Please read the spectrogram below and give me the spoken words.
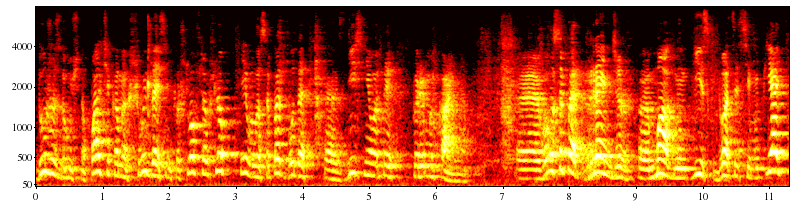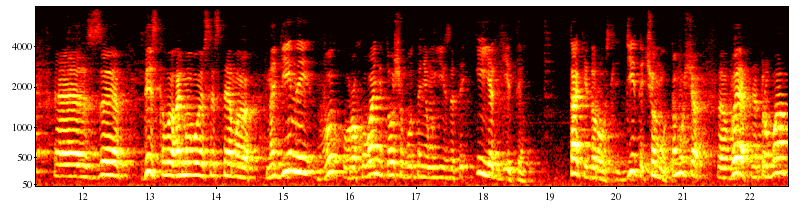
Дуже зручно. Пальчиками швидесенько шлоп-шлоп-шлоп, і велосипед буде е, здійснювати перемикання. Е, Велосипед Ranger е, Magnum Disc 27,5 е, з дисковою гальмовою системою надійний в урахуванні того, що будуть на ньому їздити і як діти, так і дорослі. Діти чому? Тому що верхня труба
